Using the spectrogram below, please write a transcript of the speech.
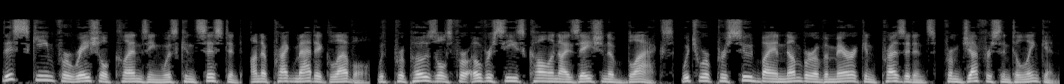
This scheme for racial cleansing was consistent, on a pragmatic level, with proposals for overseas colonization of blacks, which were pursued by a number of American presidents, from Jefferson to Lincoln.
